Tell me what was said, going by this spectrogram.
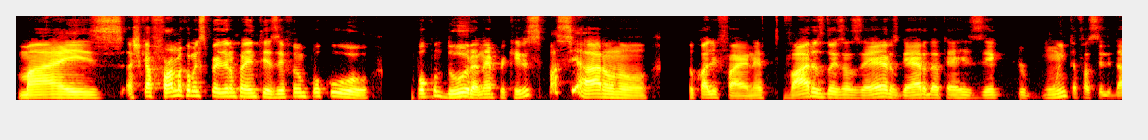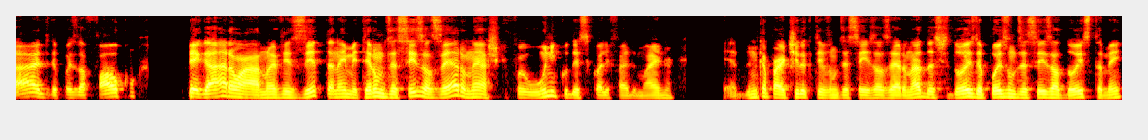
Mas acho que a forma como eles perderam para a NTZ foi um pouco, um pouco dura, né? Porque eles passearam no, no Qualifier, né? Vários 2 a 0 ganharam da TRZ por muita facilidade, depois da Falcon. Pegaram a Noevezeta, né? E meteram 16 a 0 né? Acho que foi o único desse Qualifier do Minor. É a única partida que teve um 16 a 0 na Dust 2, depois um 16 a 2 também.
